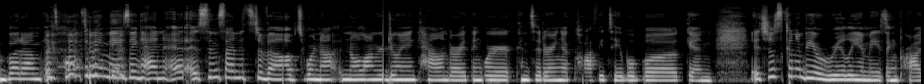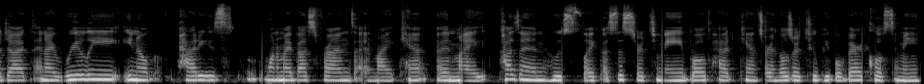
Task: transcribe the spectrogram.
But um, it's going to be amazing, and uh, since then it's developed. We're not no longer doing a calendar. I think we're considering a coffee table book, and it's just going to be a really amazing project. And I really, you know, Patty's one of my best friends, and my can and my cousin, who's like a sister to me, both had cancer, and those are two people very close to me,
